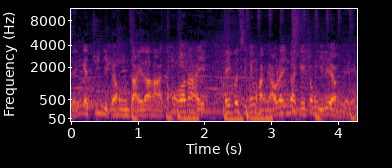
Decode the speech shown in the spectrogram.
整嘅專業嘅控制啦嚇。咁我覺得係喜歡攝影朋友咧，應該幾中意呢樣嘢嘅。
